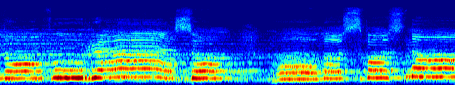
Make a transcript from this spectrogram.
знову разом голос возно.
